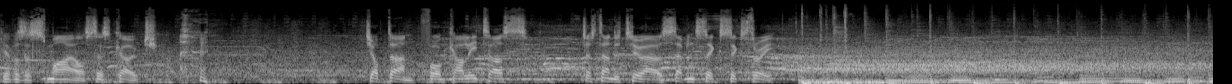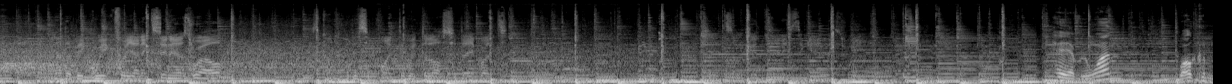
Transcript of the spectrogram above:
Give us a smile, says coach. Job done for Carlitos. Just under two hours, Seven six six three. 6 6 3. For Jannik Sinner as well. He's to be disappointed with the loss today, but. Hey everyone, welcome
